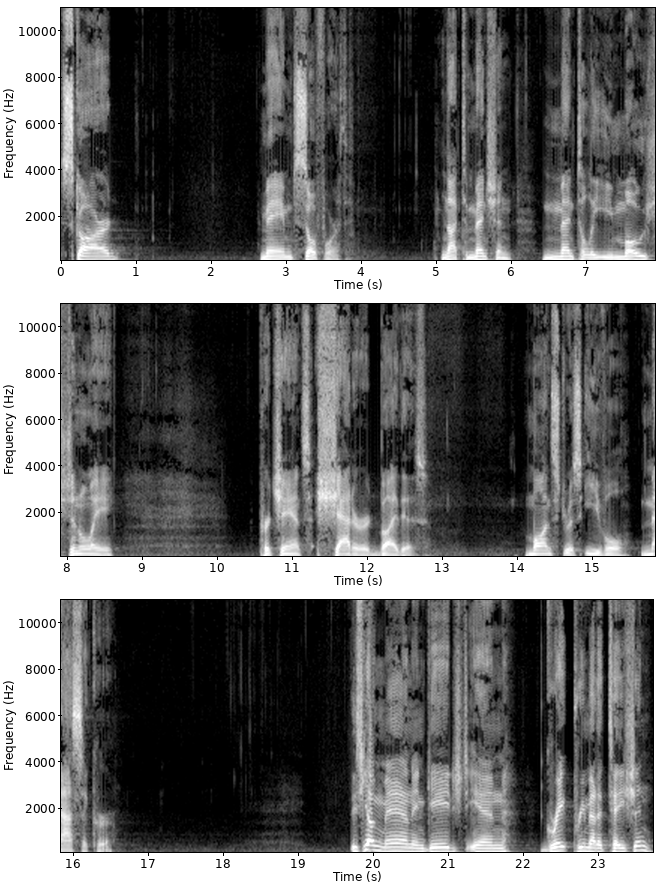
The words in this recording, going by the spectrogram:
scarred, maimed, so forth. Not to mention mentally, emotionally perchance shattered by this monstrous evil massacre. This young man engaged in great premeditation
